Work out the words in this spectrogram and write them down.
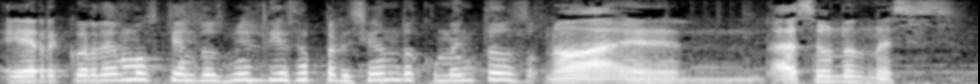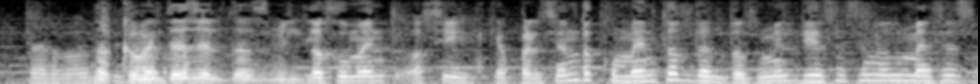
Eh, recordemos que en 2010 aparecieron documentos... No, en- hace unos meses. Perdón, Documentos sí, del 2010. Documento, oh, sí, que aparecieron documentos del 2010 hace unos meses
